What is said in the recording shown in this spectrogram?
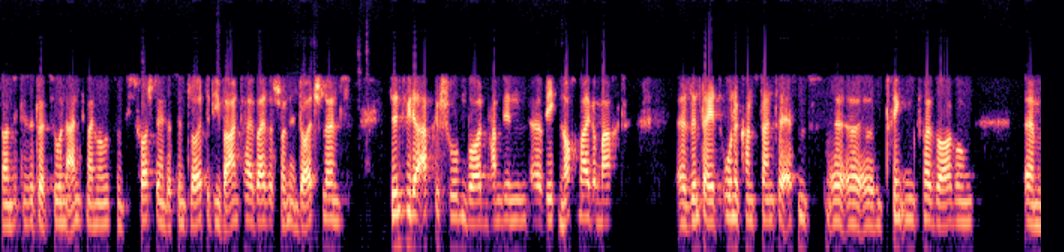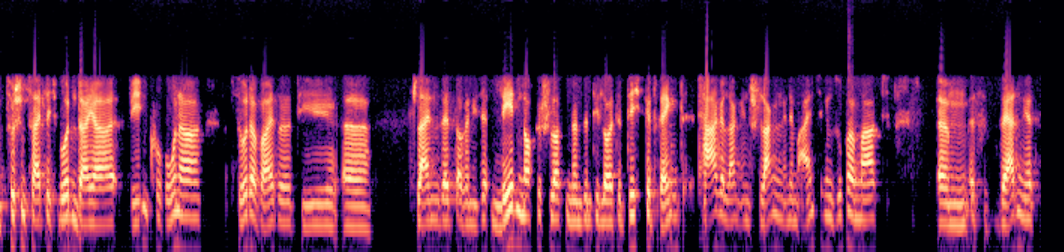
schauen sich die Situation an. Ich meine, man muss sich vorstellen, das sind Leute, die waren teilweise schon in Deutschland, sind wieder abgeschoben worden, haben den äh, Weg nochmal gemacht, äh, sind da jetzt ohne konstante Essens- äh, äh, und Trinkenversorgung. Ähm, zwischenzeitlich wurden da ja wegen Corona absurderweise die äh, kleinen selbstorganisierten Läden noch geschlossen. Dann sind die Leute dicht gedrängt, tagelang in Schlangen in dem einzigen Supermarkt. Ähm, es werden jetzt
